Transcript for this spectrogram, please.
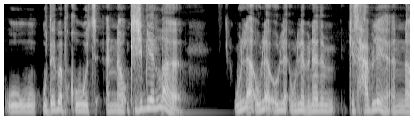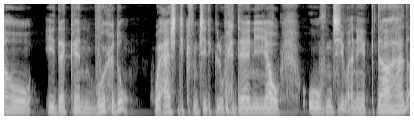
ودابا بقوة أنه كيجيب لي الله. ولا ولا ولا, ولا بنادم كيسحاب ليه أنه إذا كان بوحدو وعاش ديك فهمتي ديك الوحدانية وفهمتي وأنا كدا هذا.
